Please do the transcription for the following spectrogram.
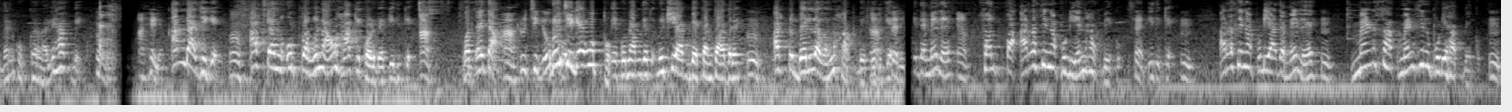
ಇದನ್ನು ಕುಕ್ಕರ್ನಲ್ಲಿ ಹಾಕ್ಬೇಕು ಅಂದಾಜಿಗೆ. ಅಷ್ಟನ್ನು ಉಪ್ಪನ್ನು ನಾವು ಹಾಕಿಕೊಳ್ಬೇಕು ಇದಕ್ಕೆ. ಗೊತ್ತಾಯ್ತಾ ರುಚಿಗೆ ರುಚಿಗೆ ಉಪ್ಪು. ಬೇಕು ನಮ್ಗೆ ರುಚಿ ಆಗ್ಬೇಕಂತಾದ್ರೆ ಆದ್ರೆ ಅಷ್ಟು ಬೆಲ್ಲವನ್ನು ಹಾಕ್ಬೇಕು ಇದಕ್ಕೆ. ಇದ ಮೇಲೆ ಸ್ವಲ್ಪ ಅರಸಿನ ಪುಡಿಯನ್ನು ಹಾಕ್ಬೇಕು ಸರಿ. ಇದಕ್ಕೆ. ಅರಸಿನ ಪುಡಿ ಆದ ಮೇಲೆ. ಮೆಣಸು ಹಾಕ್ ಮೆಣಸಿನ ಪುಡಿ ಹಾಕ್ಬೇಕು. ಹ್ಮ್.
